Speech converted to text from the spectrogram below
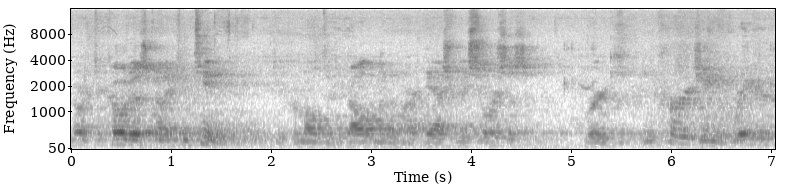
North Dakota is going to continue to promote the development of our gas resources. We're encouraging greater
